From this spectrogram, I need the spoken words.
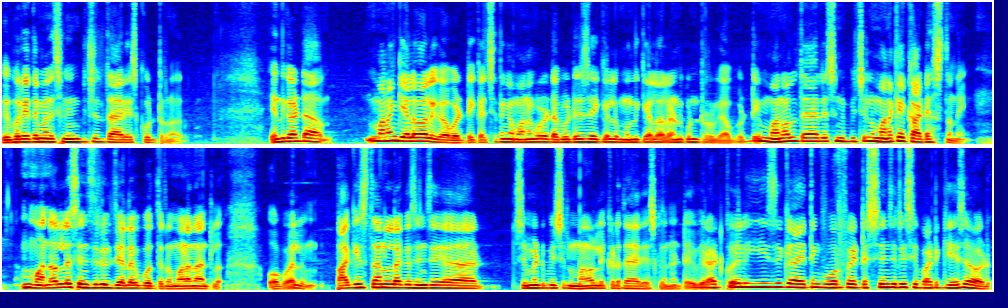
విపరీతమైన సిమెంట్ పిచ్చులు తయారు చేసుకుంటున్నారు. ఎందుకంటే మనం గెలవాలి కాబట్టి ఖచ్చితంగా మనం కూడా డబ్ల్యూటీసీకి వెళ్ళి ముందుకు కాబట్టి మన వాళ్ళు తయారు చేసిన పిచ్చులు మనకే కాటేస్తున్నాయి. మన వాళ్ళే సెంచరీలు చేయలేకపోతున్నారు మన దాంట్లో. ఒకవేళ పాకిస్తాన్ లాగా సెంచరీ సిమెంట్ పిచ్చులు మన వాళ్ళు ఇక్కడ తయారు చేసుకుని అంటే విరాట్ కోహ్లీ ఈజీగా I think four five test centuries ఈ పాటికి చేసేవాడు.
